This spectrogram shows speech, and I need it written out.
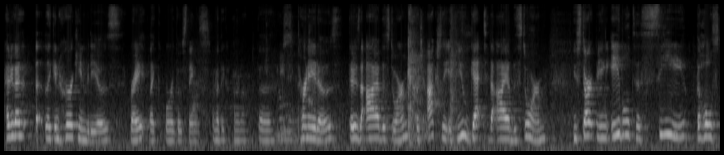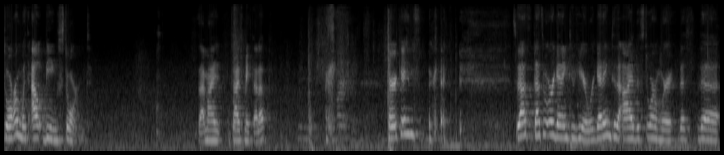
Have you guys, uh, like in hurricane videos, right? Like, or those things, what are they, I don't know, the tornadoes. There's the eye of the storm, which actually, if you get to the eye of the storm, you start being able to see the whole storm without being stormed. Am I, did I make that up? Hurricanes? Okay. So that's, that's what we're getting to here. We're getting to the eye of the storm where the, the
